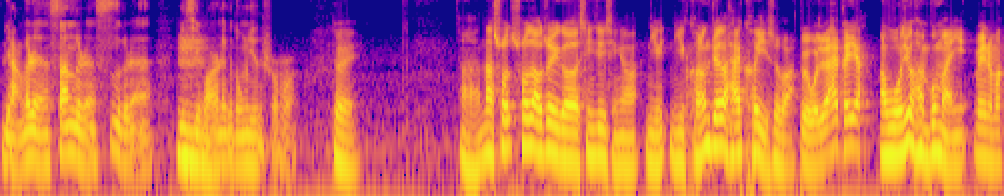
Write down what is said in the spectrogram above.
两个人、三个人、四个人一起玩那个东西的时候，对。啊，那说说到这个新机型啊，你你可能觉得还可以是吧？对我觉得还可以啊。啊，我就很不满意，为什么？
